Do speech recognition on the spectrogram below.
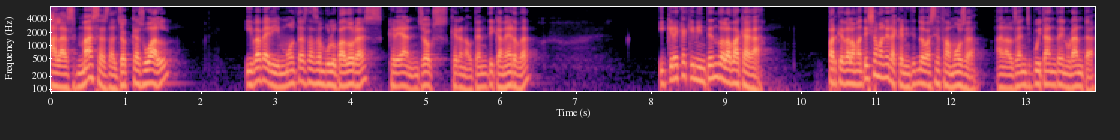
a les masses del joc casual i va haver-hi moltes desenvolupadores creant jocs que eren autèntica merda i crec que aquí Nintendo la va cagar. Perquè de la mateixa manera que Nintendo va ser famosa en els anys 80 i 90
